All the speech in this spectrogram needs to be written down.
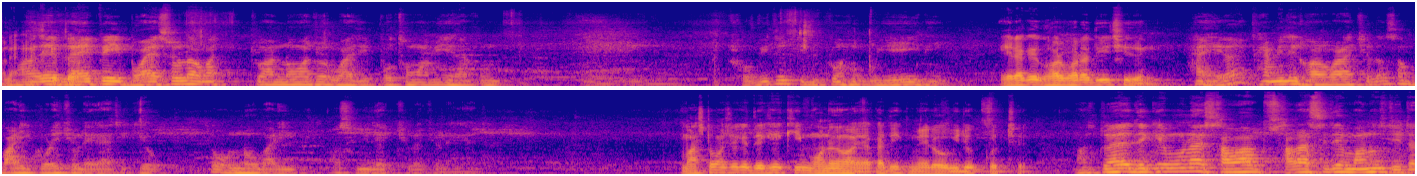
মানে আমাদের লাইফে এই বয়স হলো আমার চুয়ান্ন বছর বয়সে। প্রথম আমি এরকম ছবি তো টিভি কোনো ইয়েই নেই। এর আগে ঘর ভাড়া দিয়েছিলেন? হ্যাঁ এবার ফ্যামিলি ঘর ভাড়া ছিল সব বাড়ি করে চলে গেছে কেউ। কেউ অন্য বাড়ি অসুবিধা ছিল চলে গেছে। মাস্টারমশাইকে দেখে কি মনে হয়? একাধিক মেয়েরা অভিযোগ করছে। মাস্টার দেখে মনে হয় সারা সারা সিদের মানুষ যেটা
